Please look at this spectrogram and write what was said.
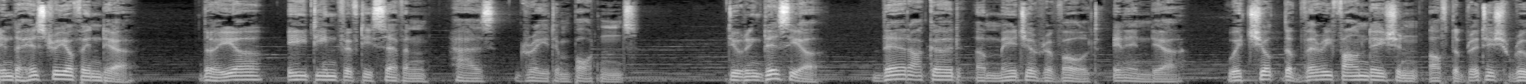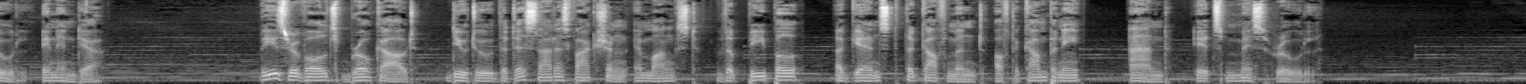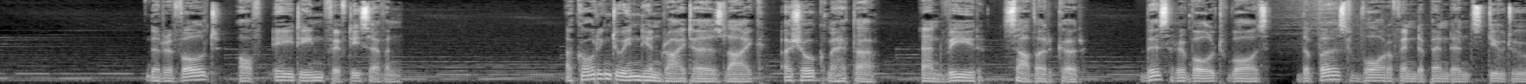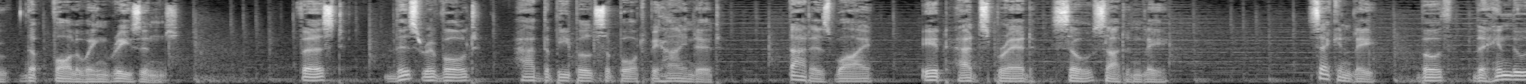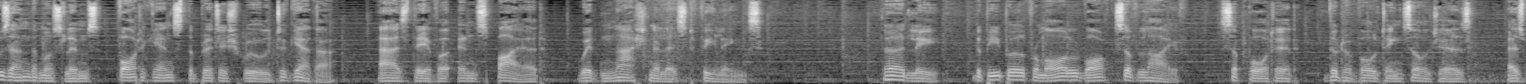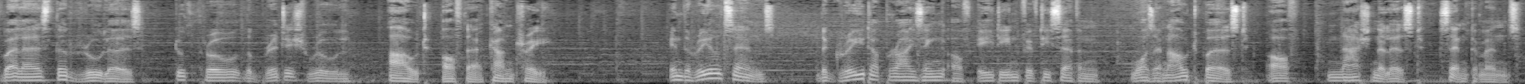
In the history of India, the year 1857 has great importance. During this year, there occurred a major revolt in India, which shook the very foundation of the British rule in India. These revolts broke out due to the dissatisfaction amongst the people against the government of the company and its misrule. The Revolt of 1857 According to Indian writers like Ashok Mehta and Veer Savarkar, this revolt was the first war of independence due to the following reasons. First, this revolt had the people's support behind it. That is why it had spread so suddenly. Secondly, both the Hindus and the Muslims fought against the British rule together as they were inspired with nationalist feelings. Thirdly, the people from all walks of life supported the revolting soldiers as well as the rulers to throw the British rule out of their country. In the real sense, the Great Uprising of 1857 was an outburst of nationalist sentiments.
